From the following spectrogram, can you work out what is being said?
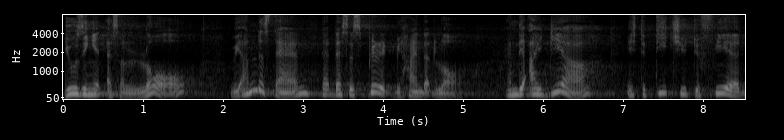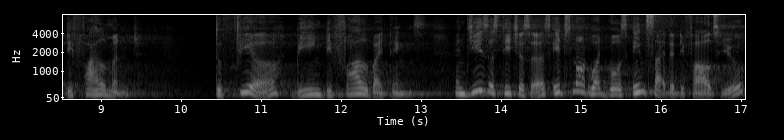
using it as a law, we understand that there's a spirit behind that law. And the idea is to teach you to fear defilement, to fear being defiled by things. And Jesus teaches us it's not what goes inside that defiles you,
